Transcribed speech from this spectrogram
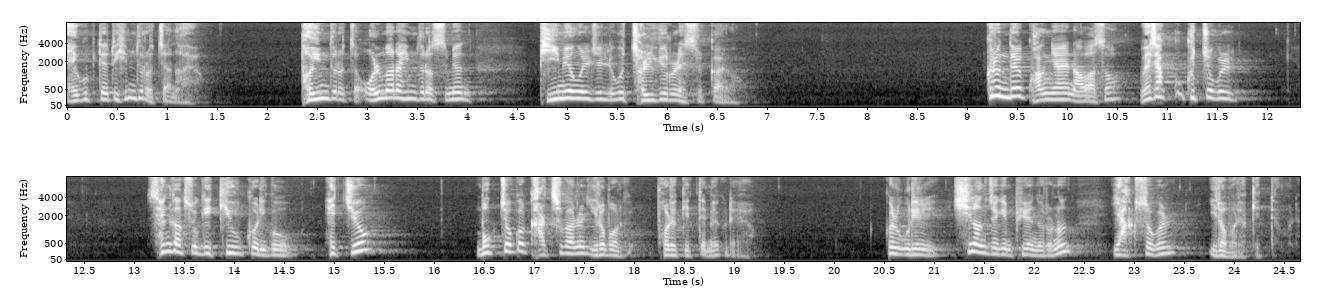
애굽 때도 힘들었잖아요. 더 힘들었죠. 얼마나 힘들었으면 비명을 지르고 절규를 했을까요? 그런데 광야에 나와서 왜 자꾸 그쪽을 생각 속에 기웃거리고 했죠? 목적과 가치관을 잃어버렸기 때문에 그래요. 그걸 우리 신앙적인 표현으로는 약속을 잃어버렸기 때문에.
